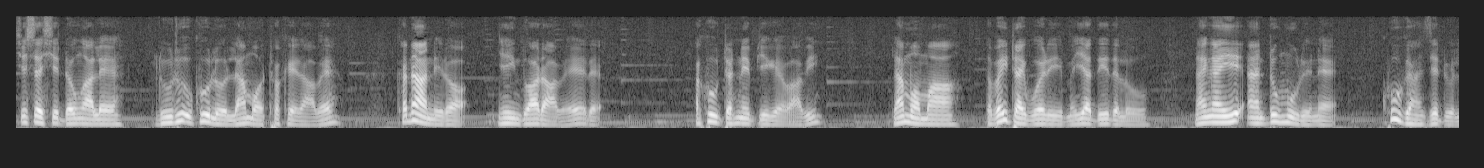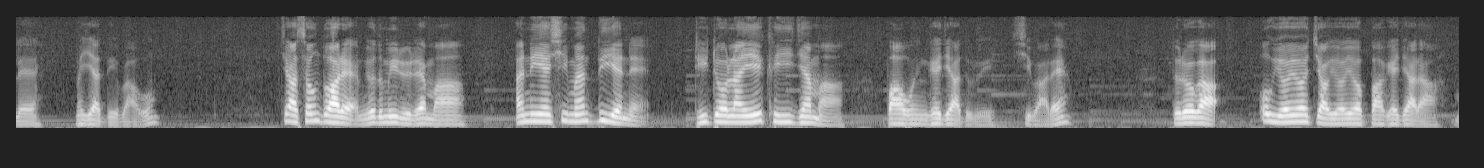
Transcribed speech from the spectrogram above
88တုန်းကလည်းလူထုအခုလိုလမ်းပေါ်ထွက်ခဲ့တာပဲခဏနေတော့ငြိမ်သွားတာပဲတဲ့အခုတစ်နှစ်ပြည့်ခဲ့ပါပြီလမ်းပေါ်မှာတပိတ်တိုက်ပွဲတွေမရက်သေးသလိုနိုင်ငံရေးအန်တုမှုတွေနဲ့ခုခံစစ်တွေလည်းမရက်သေးပါဘူးကြာဆုံးသွားတဲ့အမျိုးသမီးတွေထဲမှာအန္တရာယ်ရှိမှန်းသိရတဲ့ဒီတော်လန်ရေးခရီးချမ်းမှာပါဝင်ခဲ့ကြသူတွေရှိပါတယ် သူတို့ကအုတ်ရောရောကြောက်ရောရောပါခဲ့ကြတာမ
